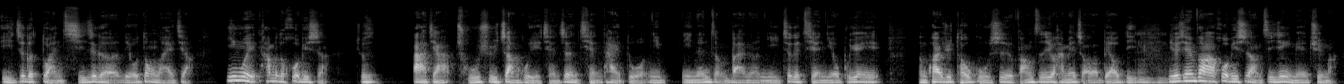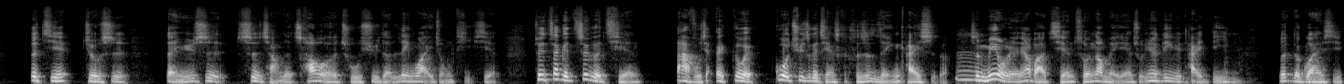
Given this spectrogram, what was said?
以这个短期这个流动来讲，因为他们的货币市场就是大家储蓄账户里钱，真的钱太多，你你能怎么办呢？你这个钱你又不愿意。很快去投股市，房子又还没找到标的，你就先放在货币市场基金里面去嘛。这些就是等于是市场的超额储蓄的另外一种体现。所以这个这个钱大幅下，哎，各位，过去这个钱可是零开始的，是没有人要把钱存到美联储，因为利率太低的关系。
